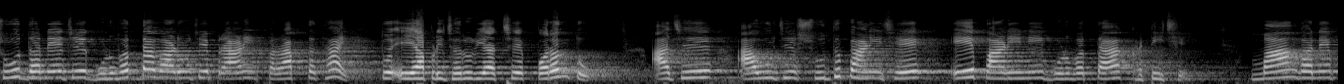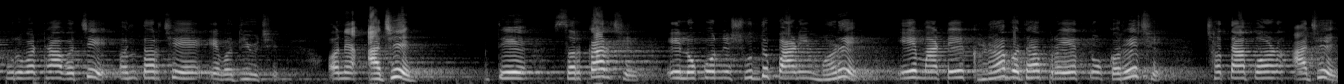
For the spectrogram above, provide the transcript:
શુદ્ધ અને જે ગુણવત્તાવાળું જે પ્રાણી પ્રાપ્ત થાય, તો એ આપણી જરૂરિયાત છે. પરંતુ આજે આવું જે શુદ્ધ પાણી છે, એ પાણીની ગુણવત્તા ઘટી છે. માંગ અને પુરવઠા વચ્ચે અંતર છે એ વધ્યું છે. અને આજે તે સરકાર છે, એ લોકોને શુદ્ધ પાણી મળે એ માટે ઘણા બધા પ્રયત્નો કરે છે. છતાં પણ આજે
